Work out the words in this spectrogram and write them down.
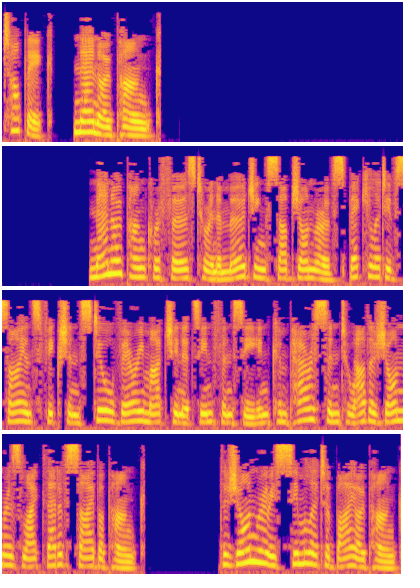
Topic: Nanopunk. Nanopunk refers to an emerging subgenre of speculative science fiction still very much in its infancy in comparison to other genres like that of cyberpunk. The genre is similar to biopunk,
